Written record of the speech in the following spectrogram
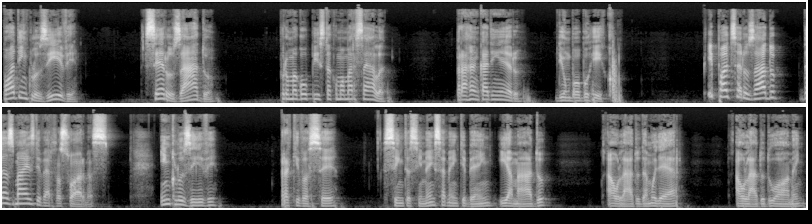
pode inclusive ser usado por uma golpista como Marcela para arrancar dinheiro de um bobo rico e pode ser usado das mais diversas formas, inclusive para que você sinta-se imensamente bem e amado ao lado da mulher, ao lado do homem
